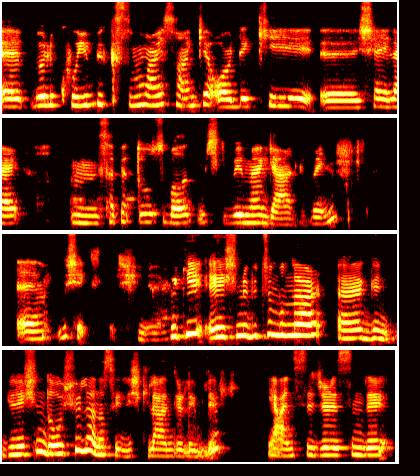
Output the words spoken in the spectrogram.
e, böyle koyu bir kısım var. Sanki oradaki e, şeyler sepet dolusu balıkmış gibime geldi benim. E, bu şekilde düşünüyorum. Peki e, şimdi bütün bunlar e, gün- güneşin doğuşuyla nasıl ilişkilendirilebilir? Yani sizce resimde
